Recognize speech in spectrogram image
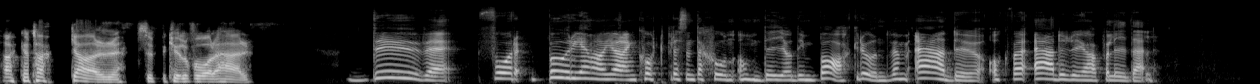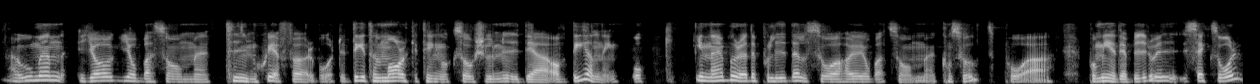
Tackar, tackar! Superkul att få vara här. Du får börja med att göra en kort presentation om dig och din bakgrund. Vem är du och vad är det du gör på Lidl? Jo, men jag jobbar som teamchef för vårt digital marketing och social media-avdelning. Och innan jag började på Lidl så har jag jobbat som konsult på, på mediebyrå i sex år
